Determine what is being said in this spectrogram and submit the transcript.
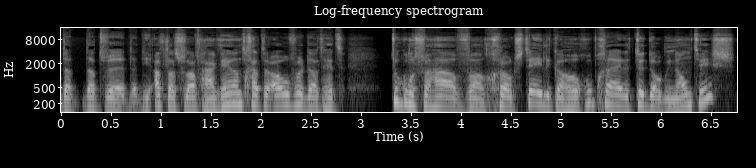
dat, dat we, dat die Atlas van Afhaak Nederland gaat erover dat het toekomstverhaal van grootstedelijke hoogopgeleiden te dominant is.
